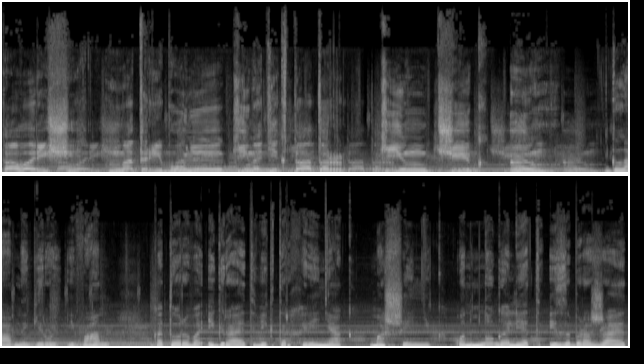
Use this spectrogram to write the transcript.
Товарищи, на трибуне кинодиктатор Кин Чик Ин. Главный герой Иван, которого играет Виктор Хореняк, мошенник. Он много лет изображает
